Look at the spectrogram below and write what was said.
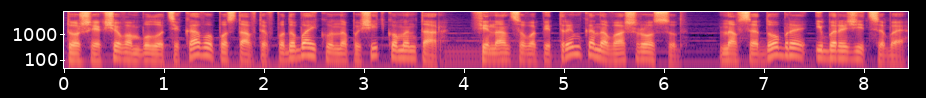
Тож, якщо вам було цікаво, поставте вподобайку, напишіть коментар. Фінансова підтримка на ваш розсуд. На все добре і бережіть себе.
